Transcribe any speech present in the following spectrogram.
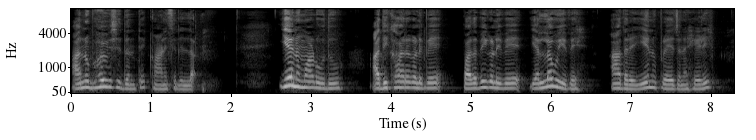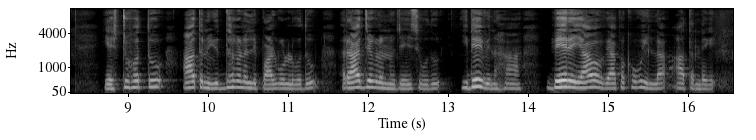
ಅನುಭವಿಸಿದಂತೆ ಕಾಣಿಸಲಿಲ್ಲ. ಏನು ಮಾಡುವುದು? ಅಧಿಕಾರಗಳಿವೆ, ಪದವಿಗಳಿವೆ, ಎಲ್ಲವೂ ಇವೆ. ಆದರೆ ಏನು ಪ್ರಯೋಜನ ಹೇಳಿ? ಎಷ್ಟು ಹೊತ್ತು ಆತನು ಯುದ್ಧಗಳಲ್ಲಿ ಪಾಲ್ಗೊಳ್ಳುವುದು, ರಾಜ್ಯಗಳನ್ನು ಜಯಿಸುವುದು, ಇದೇ ವಿನಃ ಬೇರೆ ಯಾವ ವ್ಯಾಪಕವೂ ಇಲ್ಲ ಆ ತಂದೆಗೆ.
